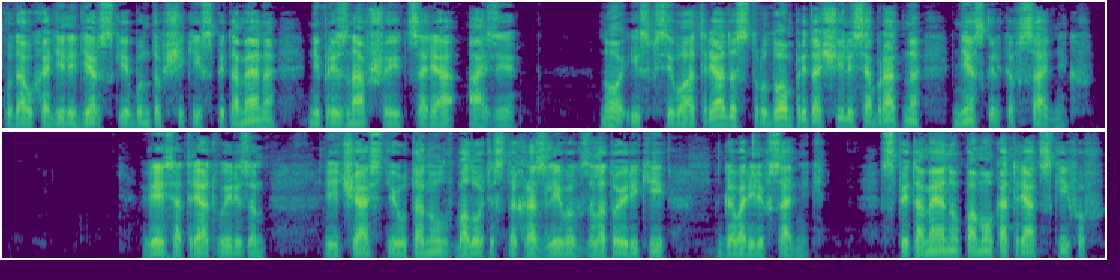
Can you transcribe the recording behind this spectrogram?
куда уходили дерзкие бунтовщики Спитамена, не признавшие царя Азии. Но из всего отряда с трудом притащились обратно несколько всадников. Весь отряд вырезан и частью утонул в болотистых разливах Золотой реки, — говорили всадники. Спитамену помог отряд скифов.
